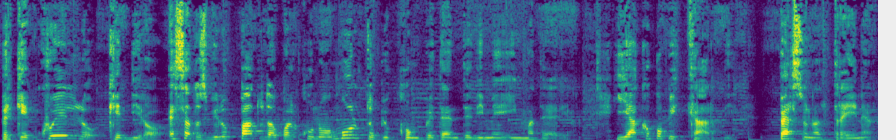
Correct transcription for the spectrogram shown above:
perché quello che dirò è stato sviluppato da qualcuno molto più competente di me in materia, Jacopo Piccardi, personal trainer,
